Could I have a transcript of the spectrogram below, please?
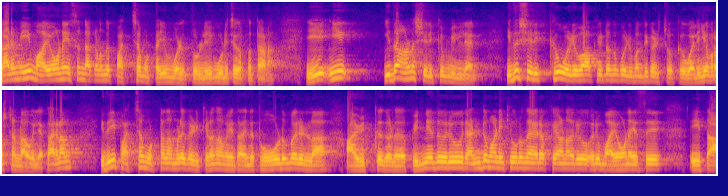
കാരണം ഈ മയോണൈസ് ഉണ്ടാക്കുന്നത് പച്ചമുട്ടയും വെളുത്തുള്ളിയും കൂടി ചേർത്തിട്ടാണ്. ഈ ഈ ഇതാണ് ശരിക്കും വില്ലൻ ഇത് ശരിക്കും ഒഴിവാക്കിയിട്ടൊന്ന് കുഴിമന്തി കഴിച്ചു നോക്ക് വലിയ പ്രശ്നം ഉണ്ടാവില്ല. കാരണം ഇത് ഈ പച്ചമുട്ട നമ്മൾ കഴിക്കുന്ന സമയത്ത് അതിന്റെ തോടുമലുള്ള അഴുക്കുകൾ പിന്നെ ഇത് ഒരു രണ്ട് മണിക്കൂർ നേരമൊക്കെയാണ് ഒരു ഒരു മയോണൈസ് ഈ താ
